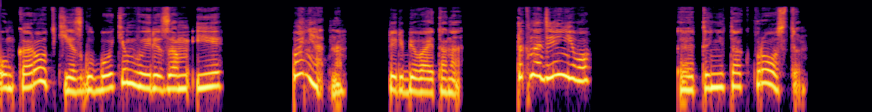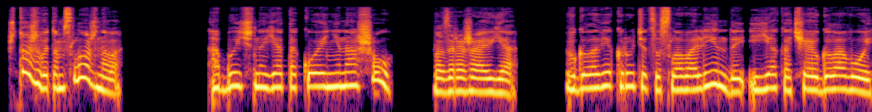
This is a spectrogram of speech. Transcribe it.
Он короткий, с глубоким вырезом и... «Понятно», — перебивает она. «Так надень его». «Это не так просто». «Что же в этом сложного?» «Обычно я такое не ношу», — возражаю я. В голове крутятся слова Линды, и я качаю головой.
